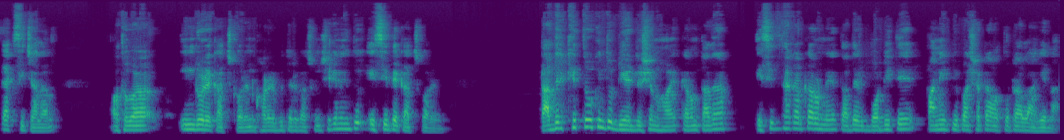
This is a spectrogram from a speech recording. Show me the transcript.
ট্যাক্সি চালান অথবা ইনডোরে কাজ করেন, ঘরের ভিতরে কাজ করেন, সেখানে কিন্তু এসিতে কাজ করেন। তাদের ক্ষেত্রেও কিন্তু ডিহাইড্রেশন হয়, কারণ তারা এসিতে থাকার কারণে তাদের বডিতে পানির পিপাসাটা অতটা লাগে না।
